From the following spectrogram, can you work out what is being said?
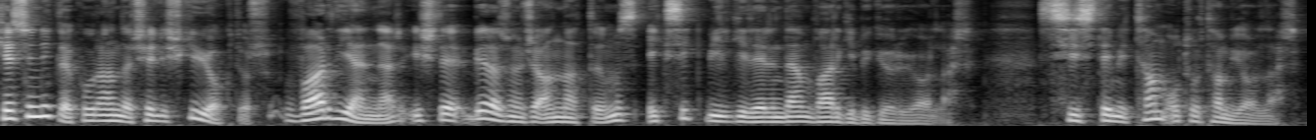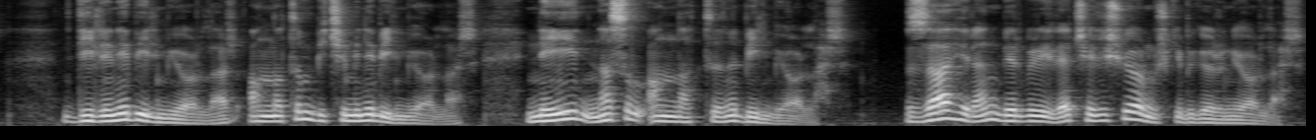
Kesinlikle Kur'an'da çelişki yoktur. Var diyenler işte biraz önce anlattığımız eksik bilgilerinden var gibi görüyorlar. Sistemi tam oturtamıyorlar. Dilini bilmiyorlar, anlatım biçimini bilmiyorlar. Neyi nasıl anlattığını bilmiyorlar. Zahiren birbiriyle çelişiyormuş gibi görünüyorlar.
